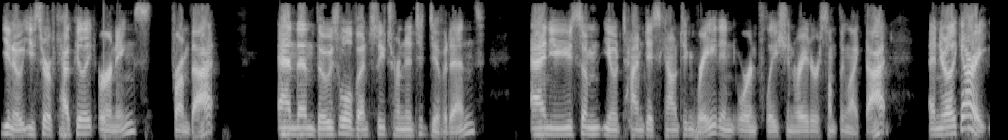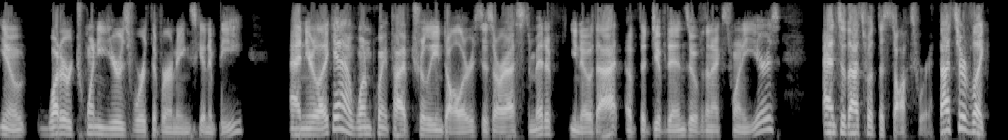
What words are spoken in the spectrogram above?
You know, you sort of calculate earnings from that, and then those will eventually turn into dividends. And you use some, you know, time discounting rate and or inflation rate or something like that. And you're like, all right, you know, what are 20 years worth of earnings going to be? And you're like, yeah, 1.5 trillion dollars is our estimate of, you know, that of the dividends over the next 20 years. And so that's what the stock's worth. That's sort of like,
